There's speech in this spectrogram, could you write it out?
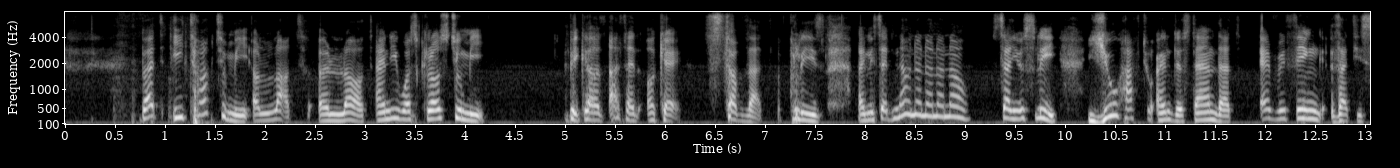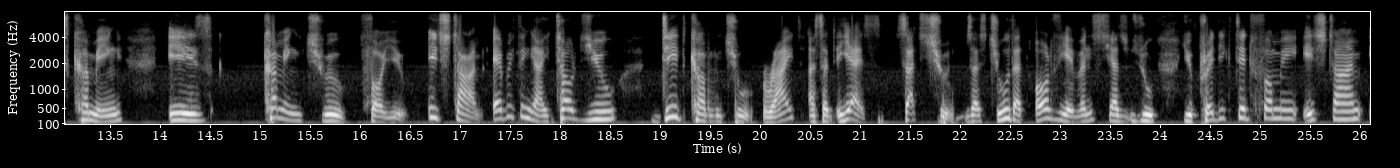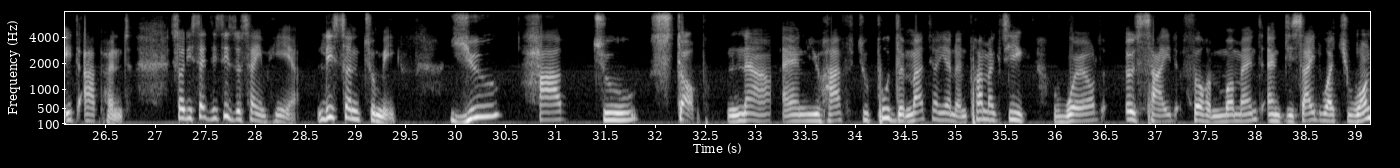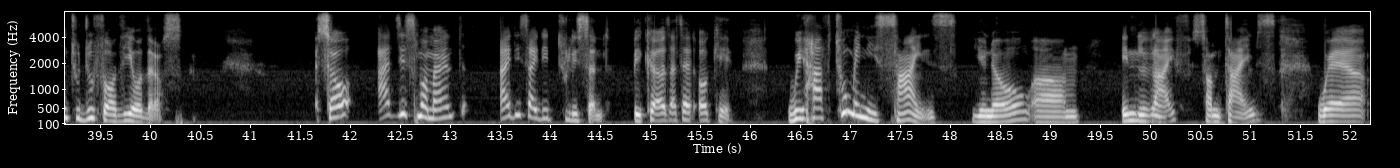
But he talked to me a lot, a lot, and he was close to me because I said, okay, stop that, please. And he said, no, no, no, no, no. Seriously, you have to understand that everything that is coming is coming true for you each time. Everything I told you did come true, right? I said, yes, that's true. That's true that all the events you, you predicted for me each time it happened. So he said, this is the same here. Listen to me. You have to stop now and you have to put the material and pragmatic world aside for a moment and decide what you want to do for the others. So at this moment, I decided to listen because I said, okay, we have too many signs, you know, um, in life sometimes where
